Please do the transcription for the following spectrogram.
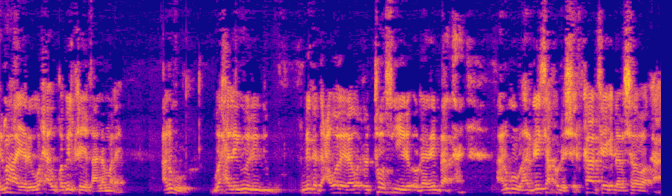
Ilmaha yari waxa uu qabiil ka yaqaana male anigu waxaa laygu yidhi ninka dacwo layidhaha wuxuu toos ii yidhi ogaadeen baa tahay. Anigu hargeysaa ku dhashay kaarkayga dhalashada waa kaa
